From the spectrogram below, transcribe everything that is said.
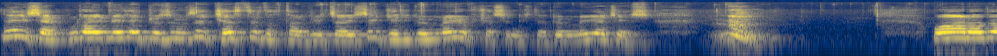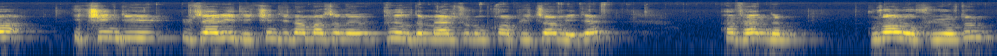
Neyse burayı böyle gözümüze kestirdik tabii caizse. Geri dönme yok kesinlikle. Dönmeyeceğiz. o arada ikindi üzeriydi. İkindi namazını kıldım Erzurum Kapı Camii'de. Efendim Kur'an okuyordum.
